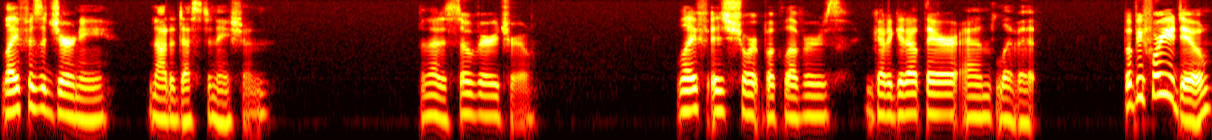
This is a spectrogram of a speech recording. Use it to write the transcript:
life is a journey, not a destination. And that is so very true. Life is short, book lovers. You got to get out there and live it. But before you do,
